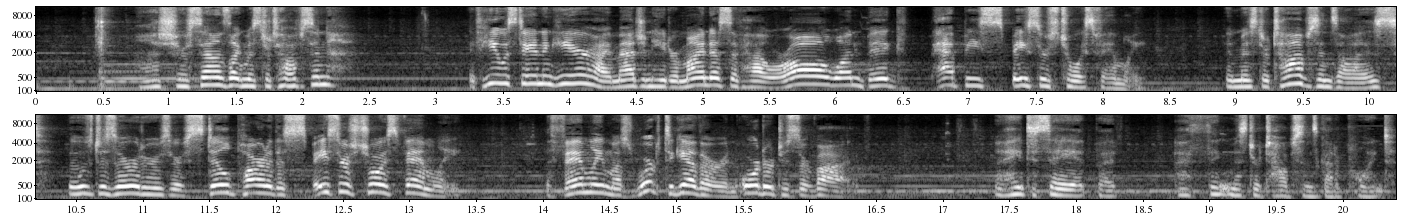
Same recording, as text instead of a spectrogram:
Well, that sure sounds like Mr. Thompson. If he was standing here, I imagine he'd remind us of how we're all one big, happy Spacer's Choice family. In Mr. Thompson's eyes, those deserters are still part of the Spacer's Choice family. The family must work together in order to survive. I hate to say it, but I think Mr. Thompson's got a point.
